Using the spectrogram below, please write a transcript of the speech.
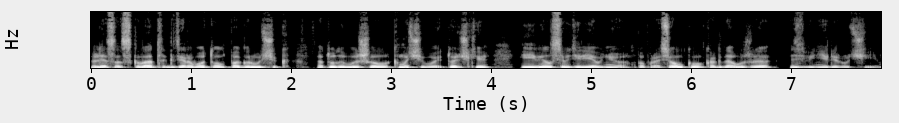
лесосклад, где работал погрузчик, оттуда вышел к мочевой точке и явился в деревню по проселку, когда уже звенели ручьи.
